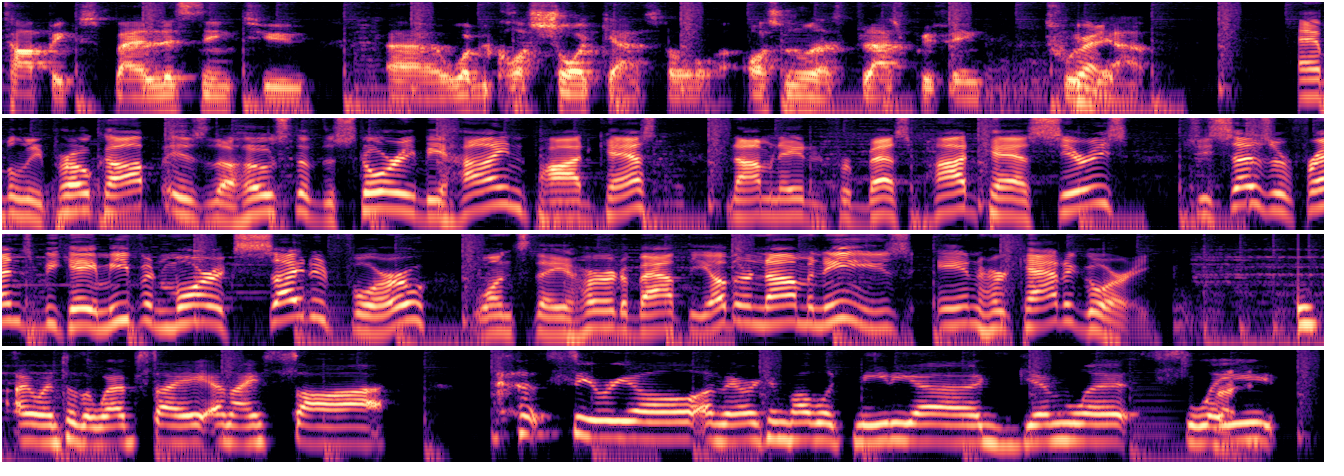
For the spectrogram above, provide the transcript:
topics by listening to uh, what we call shortcasts, or also known as flash briefing through right. the app. Emily Prokop is the host of the Story Behind podcast, nominated for Best Podcast Series. She says her friends became even more excited for her once they heard about the other nominees in her category. I went to the website and I saw Serial, American Public Media, Gimlet, Slate. Right.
